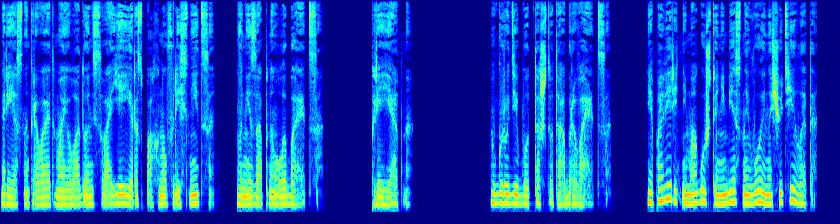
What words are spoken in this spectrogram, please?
Рез накрывает мою ладонь своей и, распахнув ресницы, внезапно улыбается. Приятно. В груди будто что-то обрывается. Я поверить не могу, что небесный воин ощутил это.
